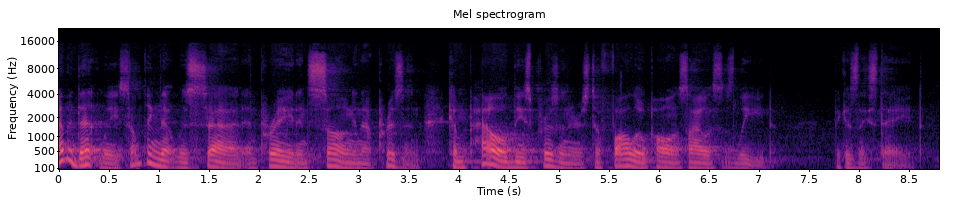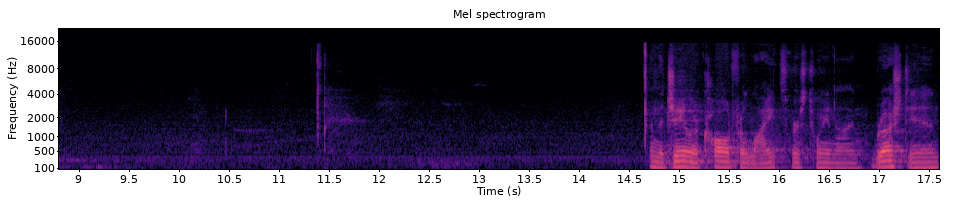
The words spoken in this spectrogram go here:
Evidently, something that was said and prayed and sung in that prison compelled these prisoners to follow Paul and Silas's lead because they stayed. And the jailer called for lights, verse 29, rushed in.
